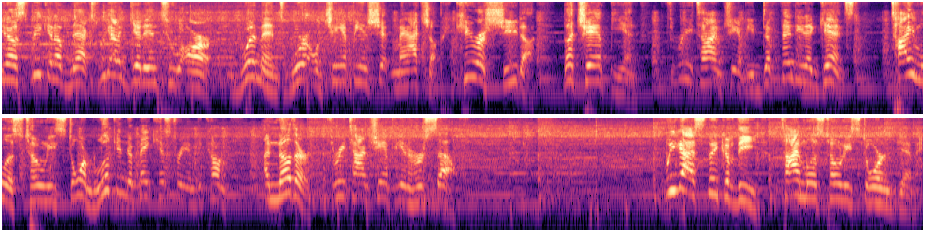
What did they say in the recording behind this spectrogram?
you know, speaking of next, we got to get into our Women's World Championship matchup. Hikaru Shida, the champion, three time champion, defending against timeless Toni Storm, looking to make history and become another three time champion herself. We guys think of the timeless Toni Storm gimmick.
